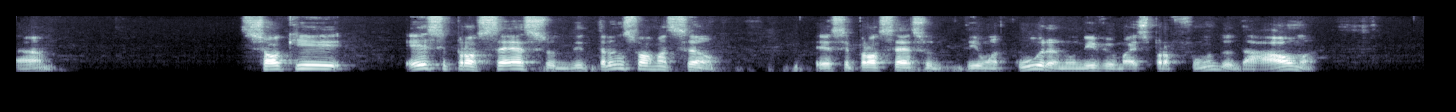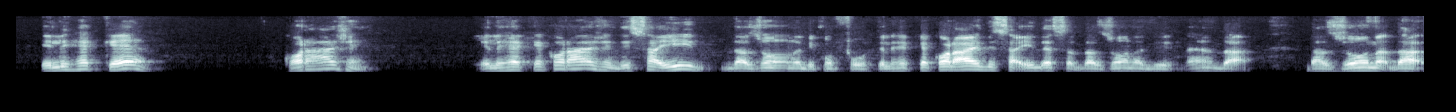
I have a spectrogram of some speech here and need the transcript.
Né? Só que esse processo de transformação, esse processo de uma cura no nível mais profundo da alma, ele requer coragem, ele requer coragem de sair da zona de conforto, ele requer coragem de sair dessa, da zona de, né, da, da zona da,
